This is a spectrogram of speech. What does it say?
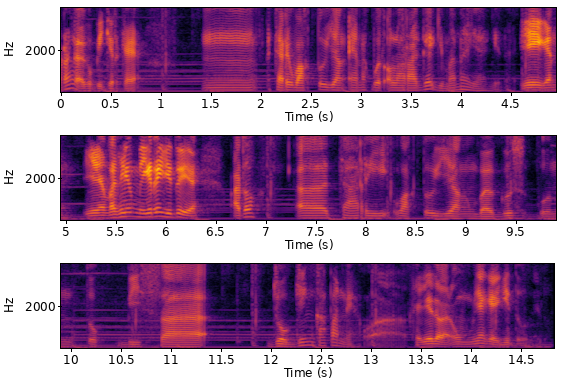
pernah nggak kepikir kayak hmm, cari waktu yang enak buat olahraga gimana ya? Gitu. Iya kan? Iya pasti mikirnya gitu ya. Atau uh, cari waktu yang bagus untuk bisa jogging kapan ya? Wah kayak gitu kan umumnya kayak gitu, gitu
